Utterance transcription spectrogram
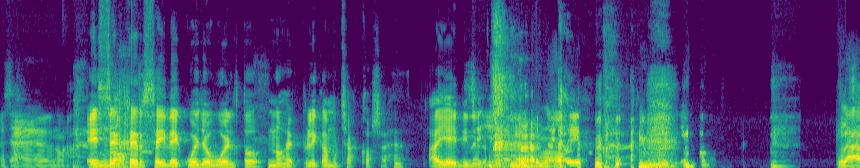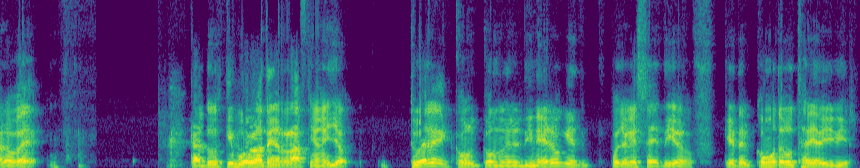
O sea, no. Ese No. jersey de cuello vuelto nos explica muchas cosas, ¿eh? Ahí hay dinero. Sí, exactamente. no. Claro, ¿ves? Katuski vuelve a tener relación y yo, tú eres con, con el dinero que, pues yo qué sé, tío, uf, ¿qué te- ¿cómo te gustaría vivir?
